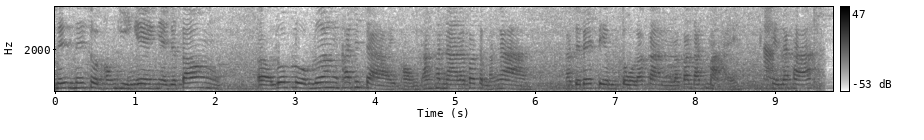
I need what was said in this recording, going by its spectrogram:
ในในส่วนของหญิงเองเนี่ยจะต้องเอ่อรวบรวมเรื่องค่าใช้จ่ายของทั้งคณะแล้วก็สำนักงานเราจะได้เตรียมตัวแล้วกันแล้วก็นัดหมายโอค่ะ เคนะคะ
